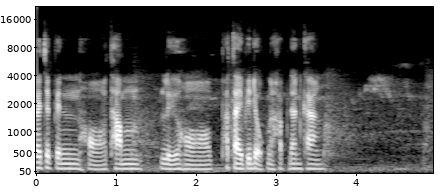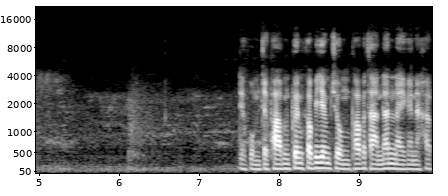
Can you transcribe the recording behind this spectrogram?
ก็จะเป็นหอธรรมหรือหอพระไตรปิฎกนะครับ ด้านข้าง เดี๋ยวผมจะพาเพื่อนๆเข้าไปเยี่ยมชมพระประธานด้านในกันนะครับ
